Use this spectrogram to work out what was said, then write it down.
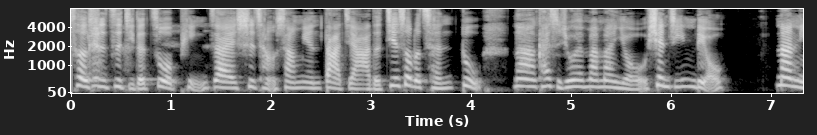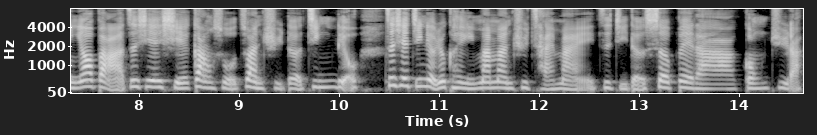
测试自己的作品在市场上面大家的接受的程度，那开始就会慢慢有现金流。那你要把这些斜杠所赚取的金流，这些金流就可以慢慢去采买自己的设备啦、工具啦。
